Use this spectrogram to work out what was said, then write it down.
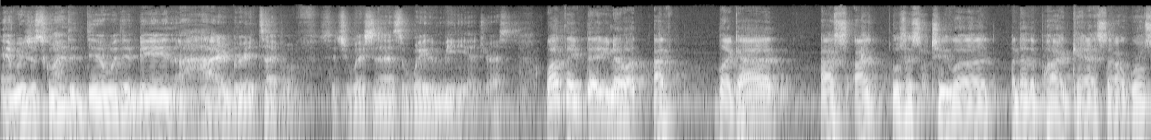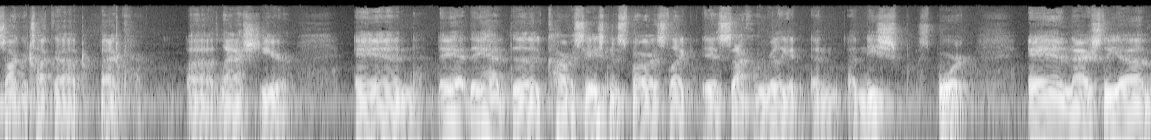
and we're just going to have to deal with it being a hybrid type of situation as the way the media addresses. It. Well, I think that you know, I, I like I I, I was listening to uh, another podcast, uh, World Soccer Talk, uh, back uh, last year, and they had they had the conversation as far as like is soccer really a, a, a niche sport, and I actually uh,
